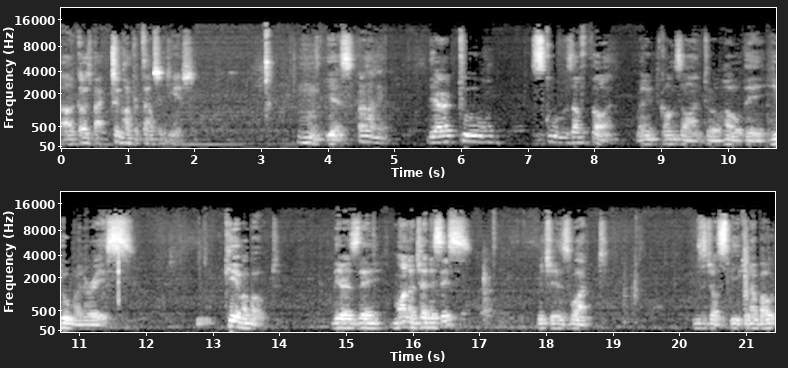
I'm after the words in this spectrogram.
uh, goes back 200,000 years. Mhm, Yes. There are two schools of thought when it comes on to how the human race came about. There's the monogenesis, which is what he's just speaking about.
